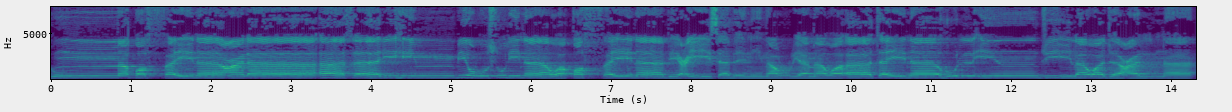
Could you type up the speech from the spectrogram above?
ثم قفينا على آثارهم برسلنا وقفينا بعيسى ابن مريم وآتيناه الإنجيل وجعلنا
